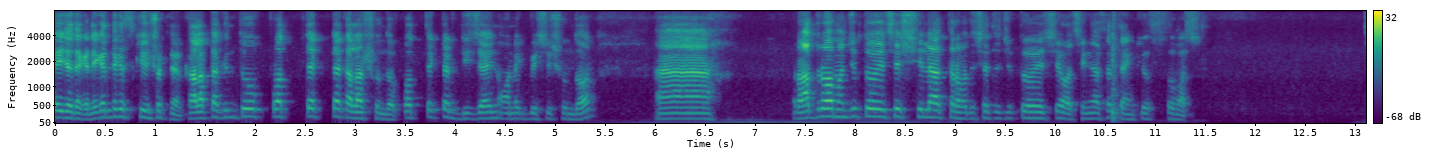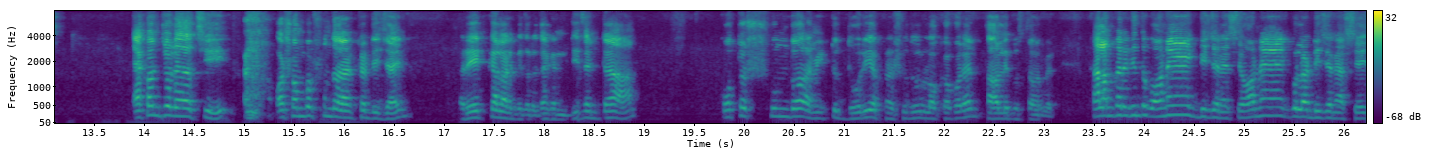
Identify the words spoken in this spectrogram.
এই যে দেখেন, এখান থেকে স্ক্রিনশট নেন। কালারটা কিন্তু প্রত্যেকটা কালার সুন্দর, প্রত্যেকটা ডিজাইন অনেক বেশি সুন্দর। রাত রহমান যুক্ত হয়েছে, শিলা আক্তার আমাদের সাথে যুক্ত হয়েছে ওয়াচিং আছে। থ্যাংক ইউ সো মাচ এখন চলে যাচ্ছি অসম্ভব সুন্দর একটা ডিজাইন রেড কালার ভিতরে। দেখেন ডিজাইনটা কত সুন্দর। আমি একটু দড়ি আপনারা শুধু লক্ষ্য করেন, তাহলে বুঝতে পারবেন। কালামকারি কিন্তু অনেক ডিজাইন আছে, অনেকগুলো ডিজাইন আছে। এই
